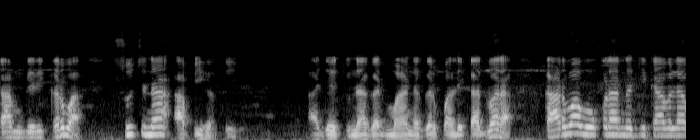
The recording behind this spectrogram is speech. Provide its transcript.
કામગીરી કરવા સૂચના આપી હતી. આજે જૂનાગઢ મહાનગરપાલિકા દ્વારા કાળવા વોકડા નજીક આવેલા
